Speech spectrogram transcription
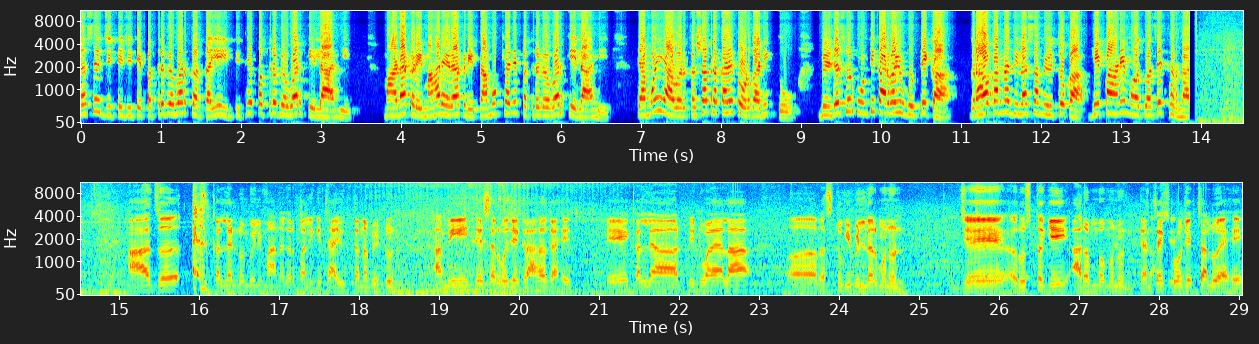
तसेच जिथे जिथे पत्रव्यवहार करता येईल तिथे पत्रव्यवहार केला आहे. म्हाडाकडे महारेराकडे प्रामुख्याने पत्रव्यवहार केला आहे. त्यामुळे यावर कशा प्रकारे तोडगा निघतो? बिल्डर्सवर कोणती कारवाई होते का? ग्राहकांना दिलासा मिळतो का? हे पाहणे महत्त्वाचे ठरणार. आज कल्याण डोंबिवली महानगरपालिकेच्या आयुक्तांना भेटून आम्ही हे सर्व जे ग्राहक आहेत हे कल्या टिटवाळ्याला रस्तुकी बिल्डर म्हणून जे रुस्तकी आरंभ म्हणून त्यांचा एक प्रोजेक्ट चालू आहे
